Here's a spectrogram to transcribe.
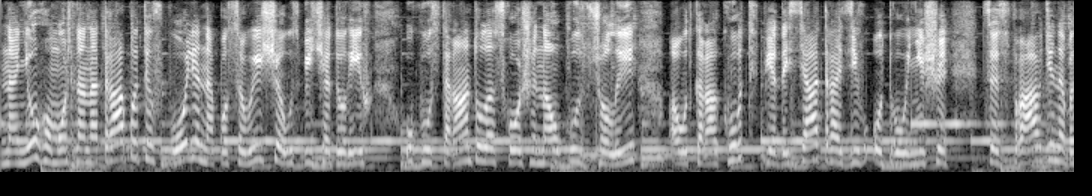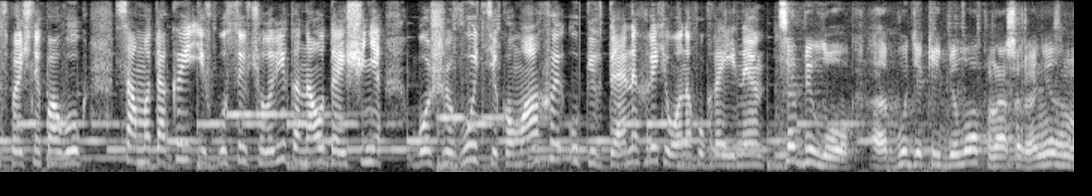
На нього можна натрапити в полі на пасовище узбіччя доріг. Укус тарантула схожий на укус бджоли, а от каракурт в 50 разів отруйніший. Це справді небезпечний павук. Саме такий і вкусив чоловіка на Одещині, бо живуть ці комахи у південних регіонах України. Це білок, а будь-який білок наш організм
